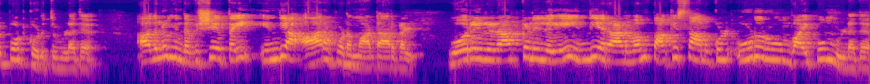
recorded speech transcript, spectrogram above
ரிப்போர்ட் கொடுத்துள்ளது. அதிலும் இந்த விஷயத்தை இந்தியா ஆறப்போட மாட்டார்கள். ஓரிரு நாட்களிலேயே இந்திய ராணுவம் பாகிஸ்தானுக்குள் ஊடுருவும் வாய்ப்பும் உள்ளது.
